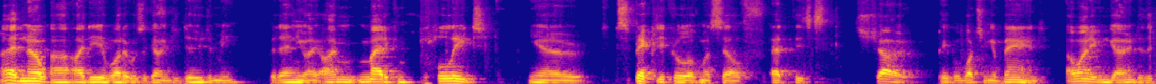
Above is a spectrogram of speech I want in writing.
I had no uh, idea what it was going to do to me. But anyway, I made a complete, you know, spectacle of myself at this show. People watching a band. I won't even go into the,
